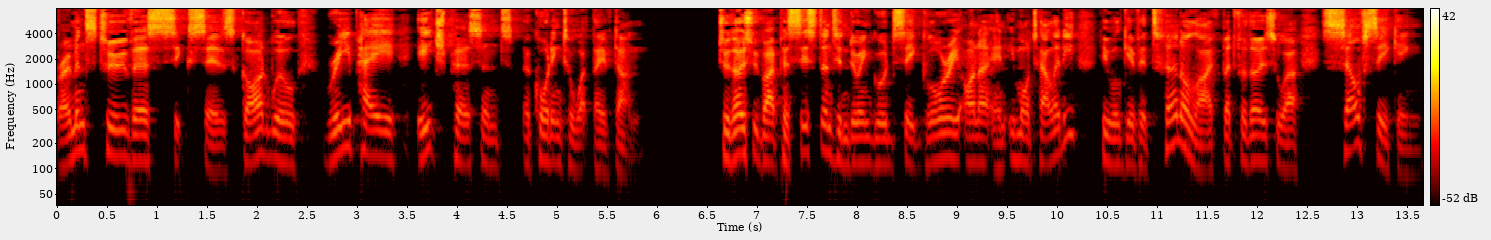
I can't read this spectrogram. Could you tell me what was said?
Romans 2, verse 6 says, God will repay each person according to what they've done. To those who by persistent in doing good seek glory, honor, and immortality, he will give eternal life. But for those who are self seeking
